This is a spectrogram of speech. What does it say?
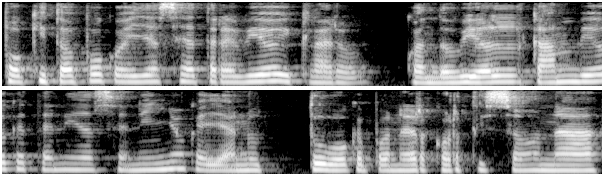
poquito a poco ella se atrevió y claro, cuando vio el cambio que tenía ese niño, que ya no tuvo que poner cortisona,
